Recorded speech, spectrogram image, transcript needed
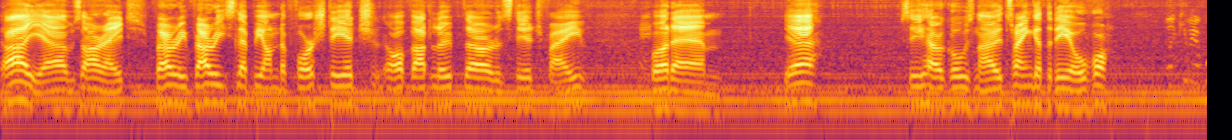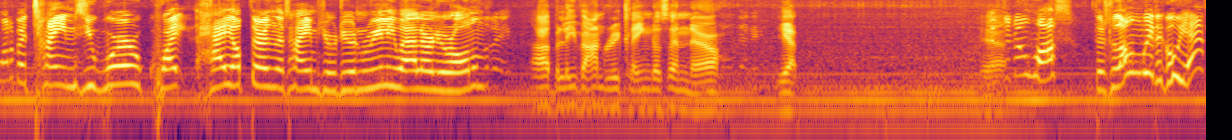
ah, yeah, it was all right. Very, very slippy on the first stage of that loop there, the stage five. But um, yeah, see how it goes now. Try and get the day over. Well, Kimmy, what about times? You were quite high up there in the times. You were doing really well earlier on in the day. I believe Andrew cleaned us in there. Yep. Yeah. You know what? There's a long way to go yet.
